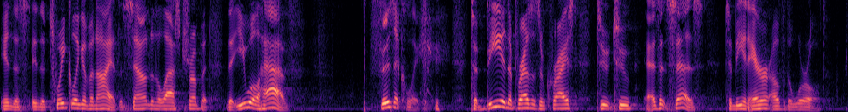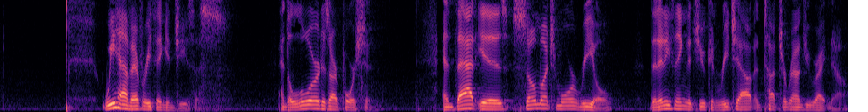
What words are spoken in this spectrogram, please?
in, this, in the twinkling of an eye at the sound of the last trumpet, that you will have physically to be in the presence of Christ, to, to, as it says, to be an heir of the world. We have everything in Jesus, and the Lord is our portion. And that is so much more real than anything that you can reach out and touch around you right now.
